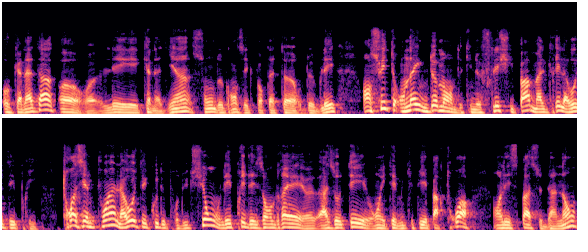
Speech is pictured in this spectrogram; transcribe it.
au Canada. Or, les Canadiens sont de grands exportateurs de blé. Ensuite, on a une demande qui ne fléchit pas malgré la hausse des prix. Troisième point, la hausse des coûts de production. Les prix des engrais euh, azotés ont été multipliés par trois en l'espace d'un an.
